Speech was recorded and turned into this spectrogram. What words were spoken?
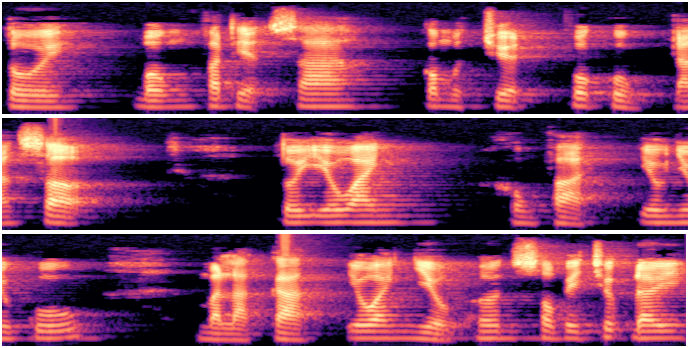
Tôi bỗng phát hiện ra có một chuyện vô cùng đáng sợ. Tôi yêu anh, không phải yêu như cũ, mà là càng yêu anh nhiều hơn so với trước đây.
